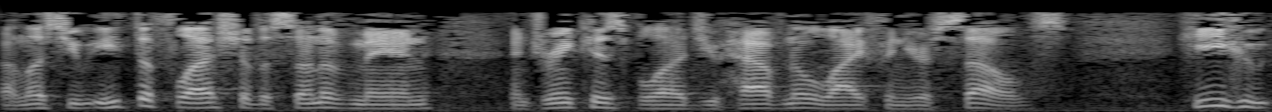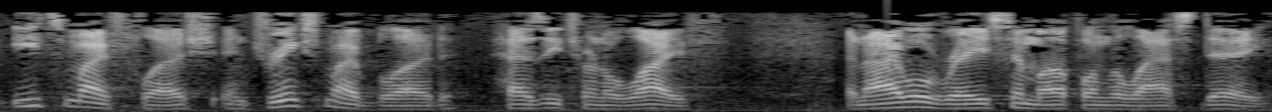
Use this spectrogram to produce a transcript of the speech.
unless you eat the flesh of the Son of Man and drink his blood, you have no life in yourselves. He who eats my flesh and drinks my blood has eternal life, and I will raise him up on the last day.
